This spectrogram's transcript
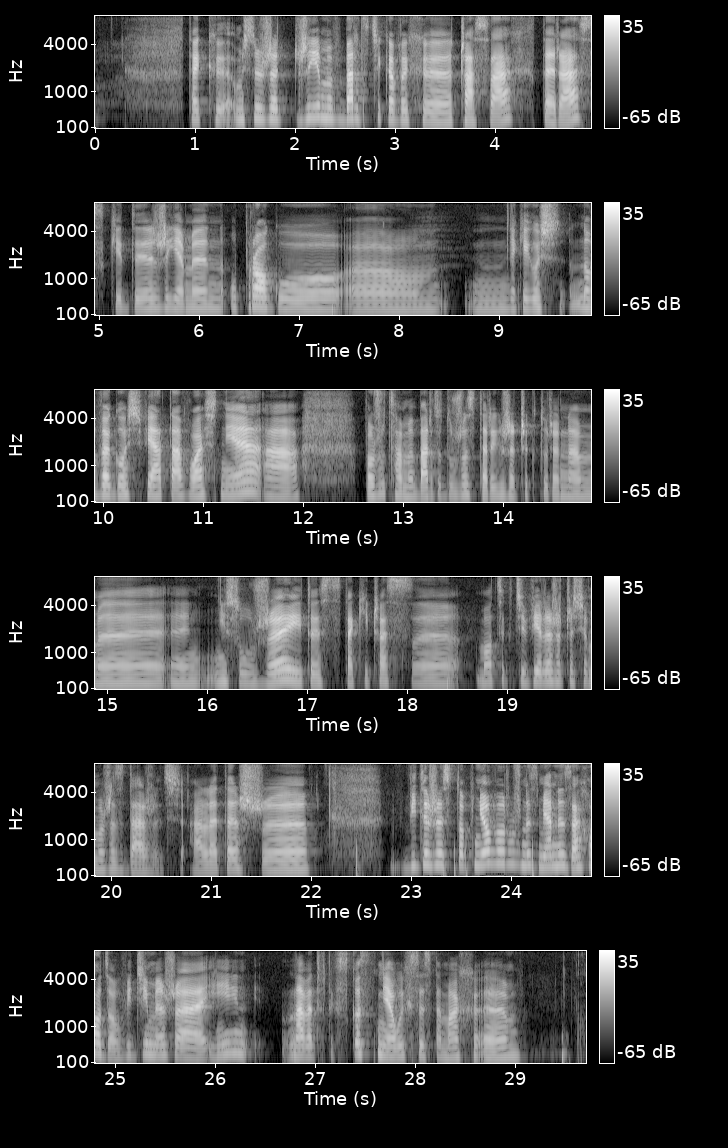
tak myślę, że żyjemy w bardzo ciekawych e, czasach teraz, kiedy żyjemy u progu jakiegoś nowego świata właśnie, a porzucamy bardzo dużo starych rzeczy, które nam e, e, nie służy i to jest taki czas e, mocy, gdzie wiele rzeczy się może zdarzyć, ale też widzę, że stopniowo różne zmiany zachodzą. Widzimy, że i nawet w tych skostniałych systemach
